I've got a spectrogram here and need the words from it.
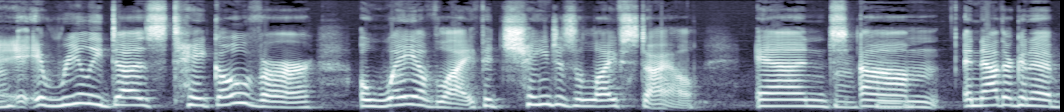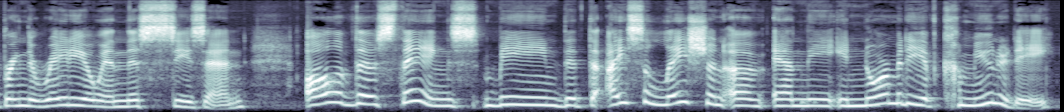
it it really does take over a way of life. It changes a lifestyle. And um, and now they're going to bring the radio in this season. All of those things mean that the isolation of and the enormity of community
